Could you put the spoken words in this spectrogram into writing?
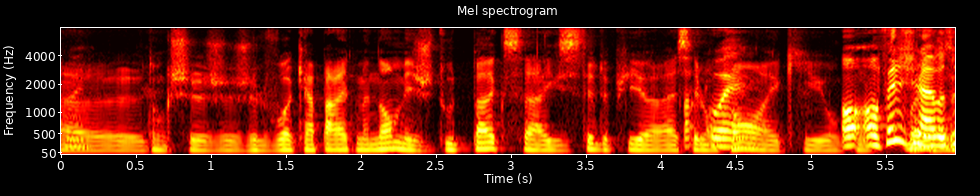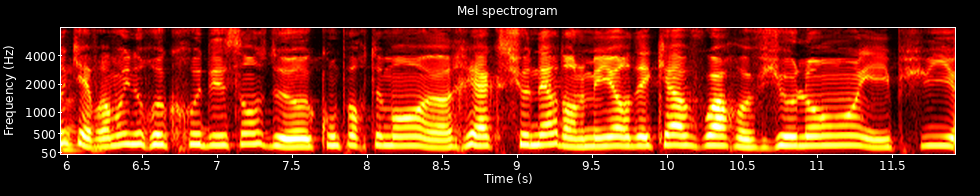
Euh, Donc, je, je, je le vois qu'apparaître maintenant, mais je doute pas que ça existait depuis euh, assez Ah, ouais. longtemps et qui. En, en fait, j'ai l'impression qu'il y a vraiment une recrudescence de comportements euh, réactionnaires dans le meilleur des cas, voire euh, violents, et puis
